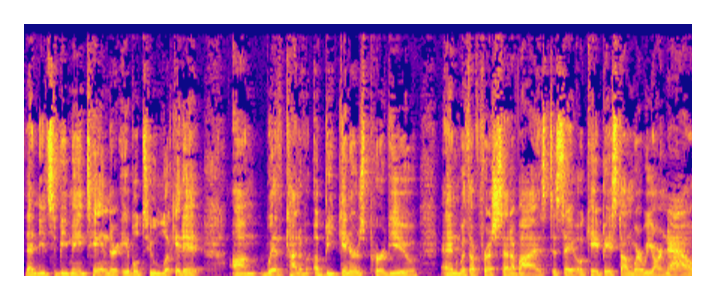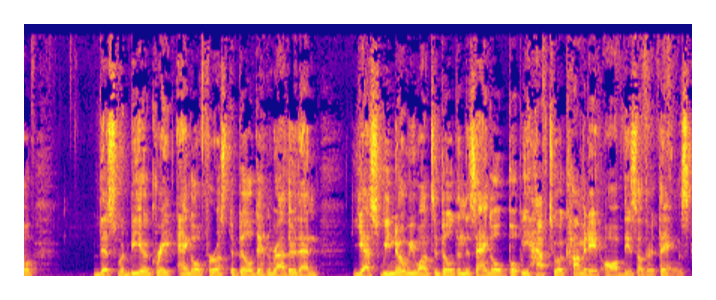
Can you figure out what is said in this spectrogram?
that needs to be maintained. They're able to look at it um, with kind of a beginner's purview and with a fresh set of eyes to say, okay, based on where we are now, this would be a great angle for us to build in rather than yes, we know we want to build in this angle, but we have to accommodate all of these other things.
